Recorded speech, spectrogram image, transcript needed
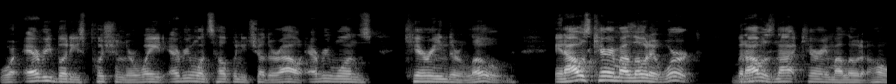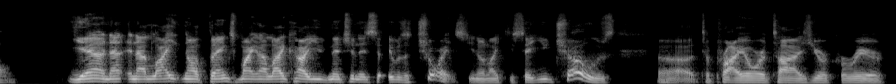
where everybody's pushing their weight, everyone's helping each other out, everyone's carrying their load. And I was carrying my load at work, but I was not carrying my load at home. Yeah, and I, and I like no thanks, Mike. I like how you mentioned it. It was a choice, you know, like you said, you chose uh, to prioritize your career.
